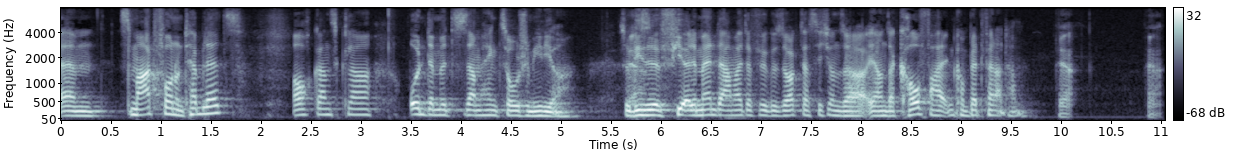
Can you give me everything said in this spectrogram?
Ähm, Smartphone und Tablets, auch ganz klar. Und damit zusammenhängt Social Media. So ja. diese vier Elemente haben halt dafür gesorgt, dass sich unser, ja, unser Kaufverhalten komplett verändert haben. Ja. Ja.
